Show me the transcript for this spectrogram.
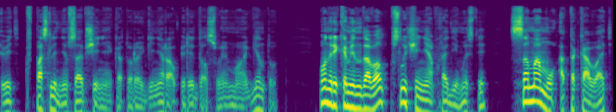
Ведь в последнем сообщении, которое генерал передал своему агенту, он рекомендовал в случае необходимости самому атаковать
